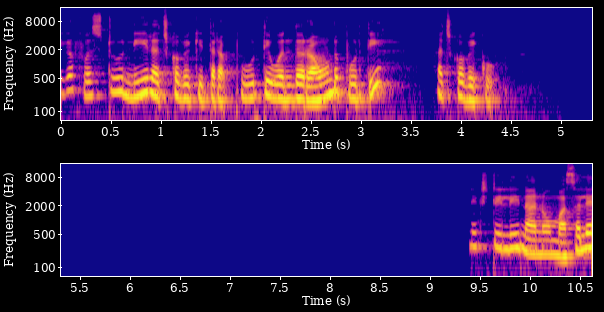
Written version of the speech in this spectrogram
ಈಗ ಫಸ್ಟು ನೀರು ಹಚ್ಕೋಬೇಕು ಈ ಥರ ಪೂರ್ತಿ ಒಂದು ರೌಂಡ್ ಪೂರ್ತಿ ಹಚ್ಕೋಬೇಕು. ನೆಕ್ಸ್ಟ್ ಇಲ್ಲಿ ನಾನು ಮಸಾಲೆ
